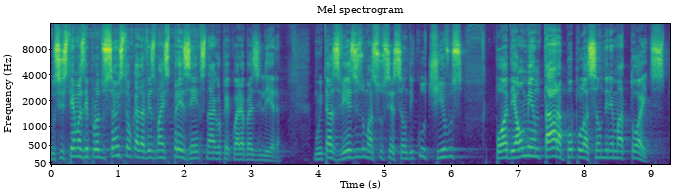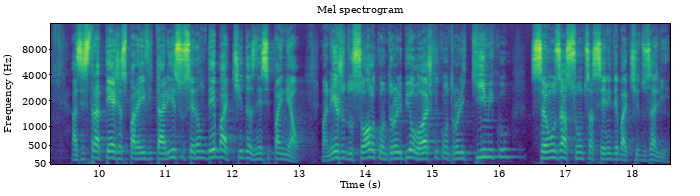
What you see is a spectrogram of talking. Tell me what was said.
Os sistemas de produção estão cada vez mais presentes na agropecuária brasileira. Muitas vezes, uma sucessão de cultivos pode aumentar a população de nematóides. As estratégias para evitar isso serão debatidas nesse painel. Manejo do solo, controle biológico e controle químico são os assuntos a serem debatidos ali.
